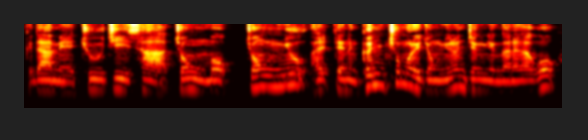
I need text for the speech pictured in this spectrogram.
그 다음에 주지사, 종목, 종류 할 때는 건축물의 종류는 정정 가능하고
